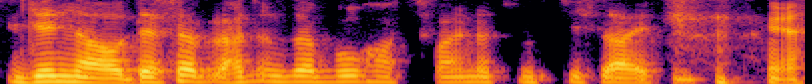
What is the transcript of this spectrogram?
Genau, deshalb hat unser Buch auch 250 Seiten. ja,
